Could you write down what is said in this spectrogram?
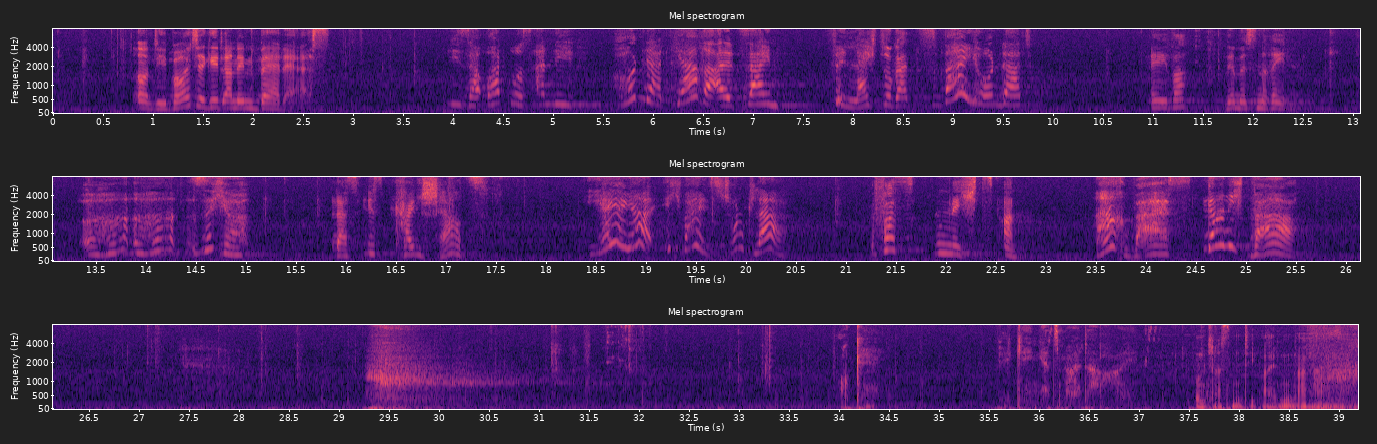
Und die Beute geht an den Badass. Dieser Ort muss an die 100 Jahre alt sein. Vielleicht sogar 200. Ava, wir müssen reden. Sicher. Das ist kein Scherz. Ja, ja, ja, ich weiß, schon klar. Fass nichts an. Ach was, gar nicht wahr. Okay. Wir gehen jetzt mal da rein. Und lassen die beiden allein.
